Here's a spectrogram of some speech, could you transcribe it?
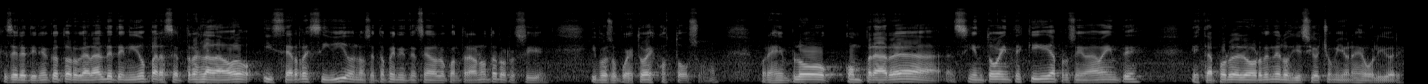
que se le tiene que otorgar al detenido para ser trasladado y ser recibido en los centros penitenciarios, lo contrario no te lo reciben. Y por supuesto es costoso. Por ejemplo, comprar 120 eh, esquís aproximadamente está por el orden de los 18 millones de bolívares.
